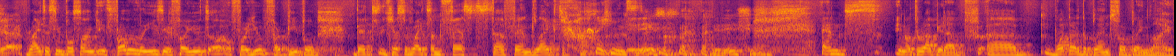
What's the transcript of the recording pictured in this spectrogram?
Yeah. write a simple song it's probably easier for you to for you for people that just write some fast stuff and like trying It is. It is, yeah. And you know to wrap it up uh, what are the plans for playing live?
